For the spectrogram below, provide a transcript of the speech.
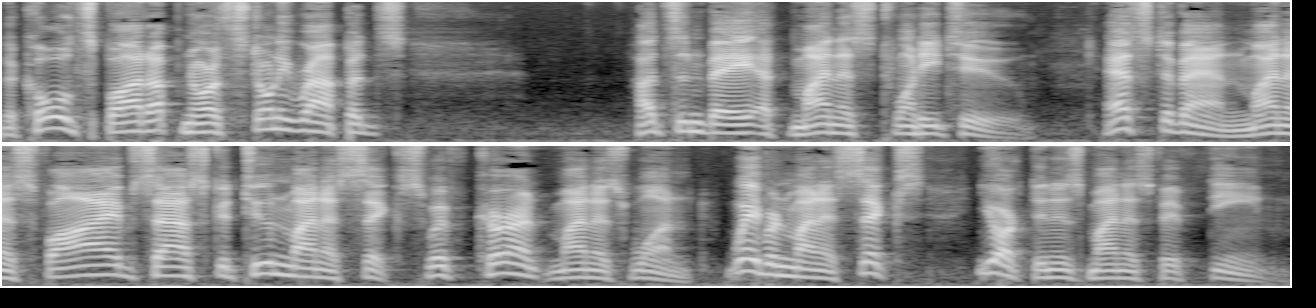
The cold spot up north Stony Rapids, Hudson Bay at minus 22. Estevan minus 5, Saskatoon minus 6, Swift Current minus 1, Weyburn minus 6, Yorkton is minus 15.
